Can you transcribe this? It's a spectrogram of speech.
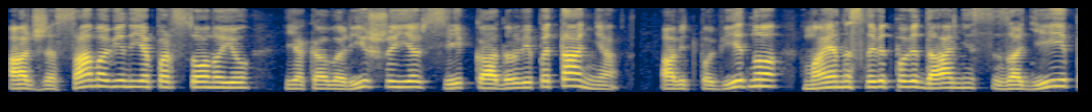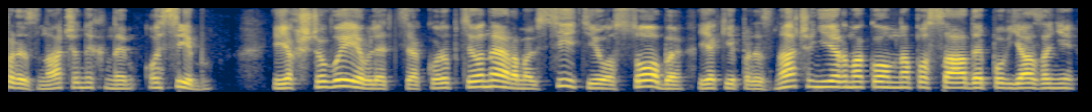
адже саме він є персоною, яка вирішує всі кадрові питання, а відповідно має нести відповідальність за дії призначених ним осіб. І якщо виявляться корупціонерами всі ті особи, які призначені Єрмаком на посади, пов'язані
